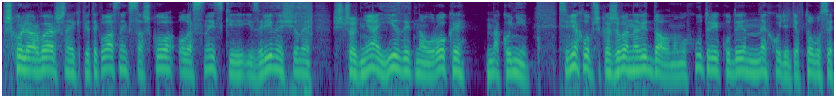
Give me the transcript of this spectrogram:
Школяр-вершник, п'ятикласник Сашко Олесницький із Рівненщини щодня їздить на уроки на коні. Сім'я хлопчика живе на віддаленому хуторі, куди не ходять автобуси.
